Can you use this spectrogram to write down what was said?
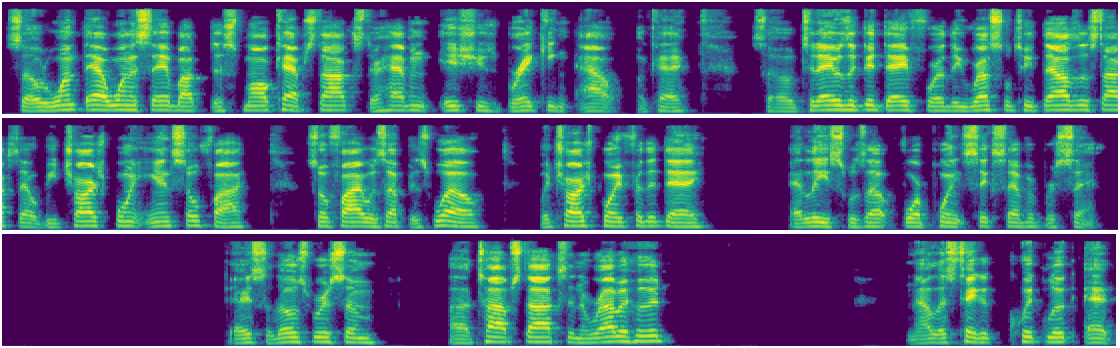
So one thing I want to say about the small cap stocks, they're having issues breaking out. Okay. So today was a good day for the Russell 2000 stocks. That would be ChargePoint and SoFi. SoFi was up as well, but ChargePoint for the day at least was up 4.67%. Okay, so those were some uh, top stocks in the Robinhood. Now let's take a quick look at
